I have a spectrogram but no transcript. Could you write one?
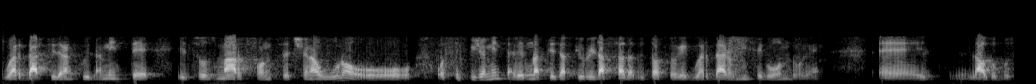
guardarsi tranquillamente il suo smartphone se ce n'ha uno o, o semplicemente avere un'attesa più rilassata piuttosto che guardare ogni secondo che eh, l'autobus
